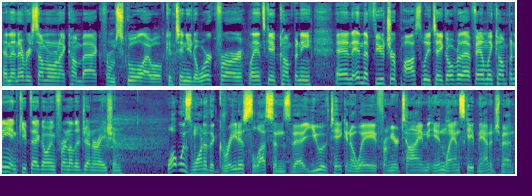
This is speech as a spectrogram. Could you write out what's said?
and then every summer when I come back from school, I will continue to work for our landscape company, and in the future, possibly take over that family company and keep that going for another generation. What was one of the greatest lessons that you have taken away from your time in landscape management?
